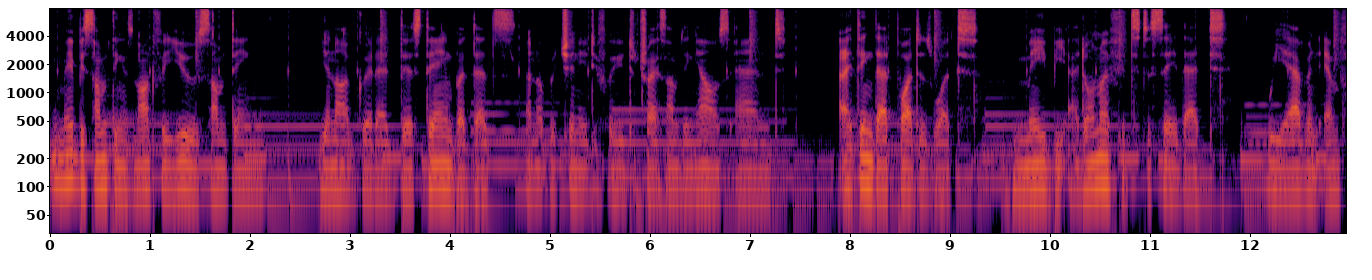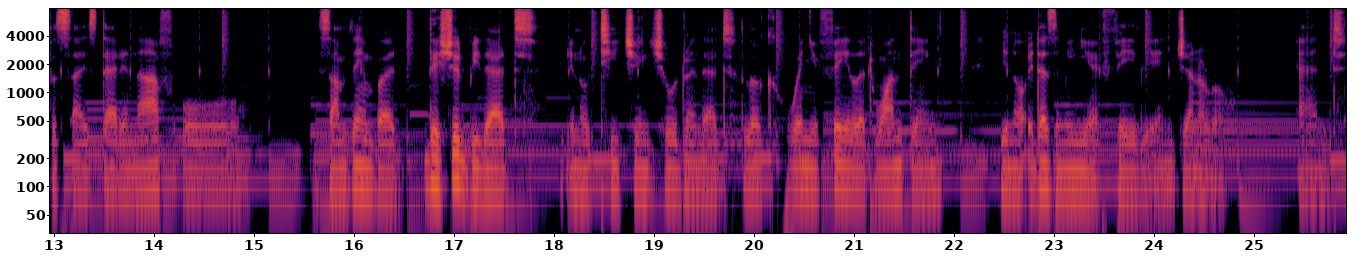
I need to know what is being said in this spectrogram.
maybe something is not for you, something you're not good at this thing, but that's an opportunity for you to try something else. And I think that part is what maybe I don't know if it's to say that we haven't emphasized that enough or something, but there should be that, you know, teaching children that look, when you fail at one thing, you know, it doesn't mean you're a failure in general. And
